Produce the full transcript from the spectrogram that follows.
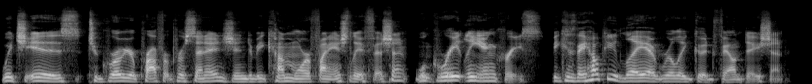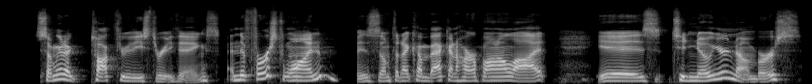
which is to grow your profit percentage and to become more financially efficient, will greatly increase because they help you lay a really good foundation. So I'm going to talk through these three things. And the first one is something I come back and harp on a lot is to know your numbers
